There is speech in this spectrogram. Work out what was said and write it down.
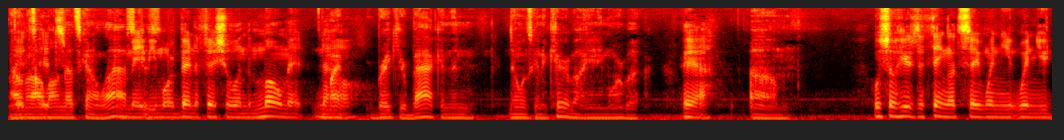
i don't know how long that's going to last Maybe more beneficial in the moment now. might break your back and then no one's going to care about you anymore but Yeah. um, Well, so here's the thing. Let's say when you when you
